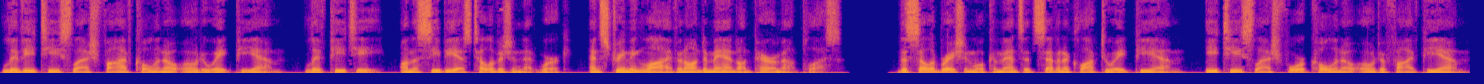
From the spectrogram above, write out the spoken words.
live ET slash 5 colon 00 to 8 p.m., live PT, on the CBS television network, and streaming live and on demand on Paramount Plus. The celebration will commence at 7 o'clock to 8 p.m., ET slash 4 colon 00 to 5 p.m.,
